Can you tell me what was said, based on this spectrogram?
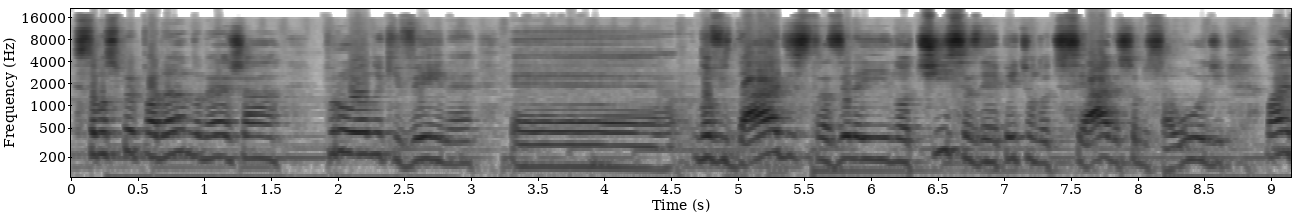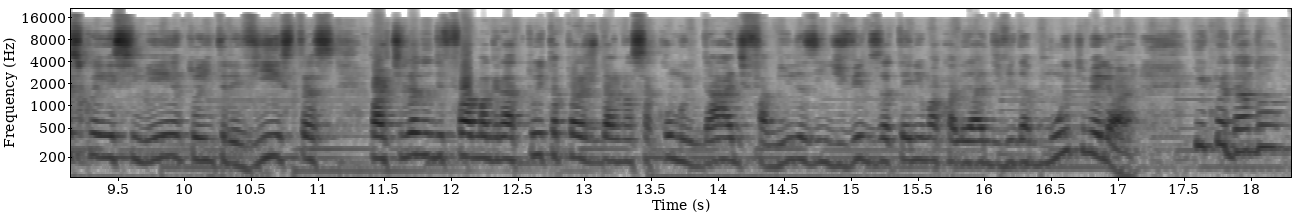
Estamos preparando, né, já para o ano que vem, né, é, novidades, trazer aí notícias, de repente um noticiário sobre saúde, mais conhecimento, entrevistas, partilhando de forma gratuita para ajudar nossa comunidade, famílias e indivíduos a terem uma qualidade de vida muito melhor. E cuidando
